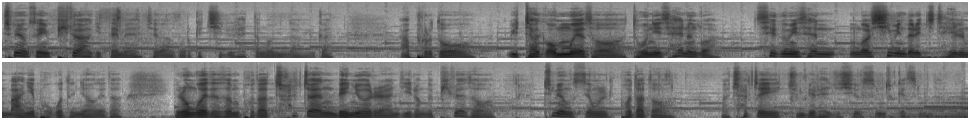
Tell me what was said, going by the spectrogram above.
투명성이 필요하기 때문에 제가 그렇게 질의를 했던 겁니다. 그러니까 앞으로도 위탁 업무에서 돈이 새는 거, 세금이 새는 걸 시민들이 제일 많이 보거든요. 그래서 이런 거에 대해서는 보다 철저한 매뉴얼이라든지 이런 거 필요해서 투명성을 보다 더 철저히 준비를 해주셨으면 좋겠습니다.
